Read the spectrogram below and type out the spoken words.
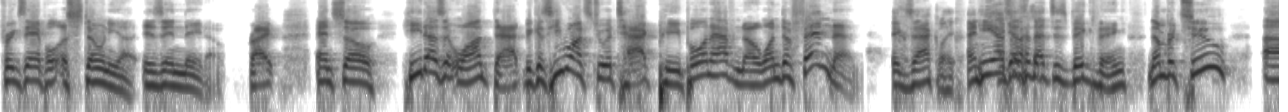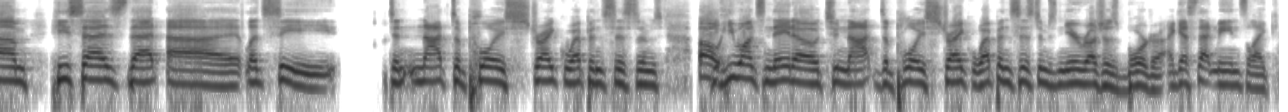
For example, Estonia is in NATO, right? And so he doesn't want that because he wants to attack people and have no one defend them. Exactly. And he I guess has a that's his big thing. Number two, um, he says that uh, let's see, to not deploy strike weapon systems. Oh, he wants NATO to not deploy strike weapon systems near Russia's border. I guess that means like.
